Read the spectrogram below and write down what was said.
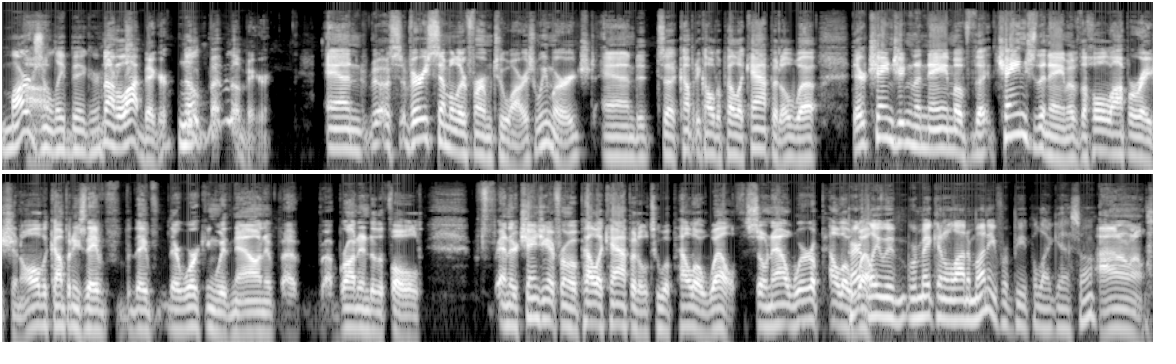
Marginally bigger. Not a lot bigger, No. little- but a little bigger. And it's a very similar firm to ours. We merged, and it's a company called Apella Capital. Well, they're changing the name of the changed the name of the whole operation. All the companies they've they've they're working with now and have uh, brought into the fold, and they're changing it from Apella Capital to Apella Wealth. So now we're Apella Apparently, Wealth. we- we're making a lot of money for people, I guess, huh? I don't know.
